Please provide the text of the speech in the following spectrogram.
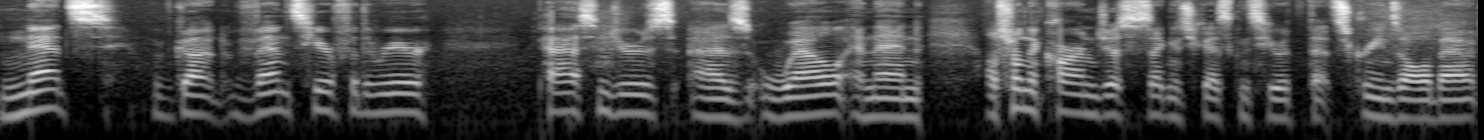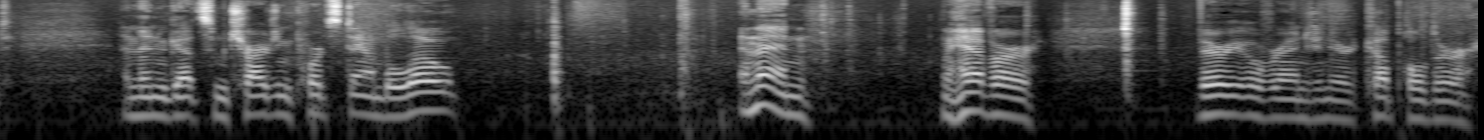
nets. We've got vents here for the rear passengers as well. And then I'll turn the car in just a second so you guys can see what that screen's all about. And then we've got some charging ports down below. And then we have our very over-engineered cup holder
